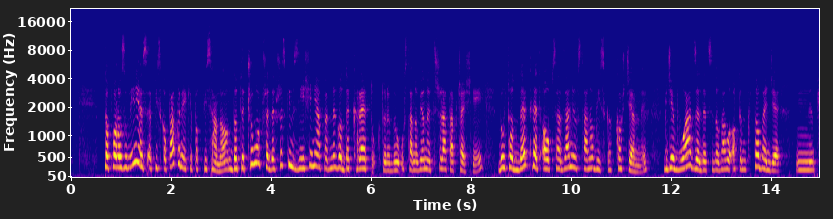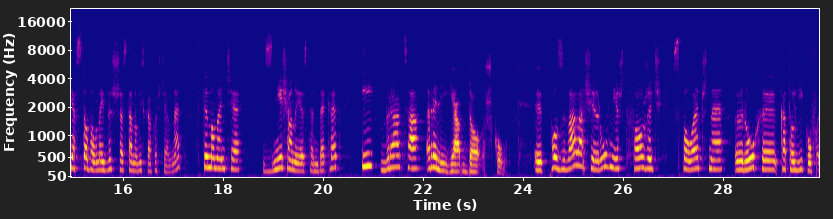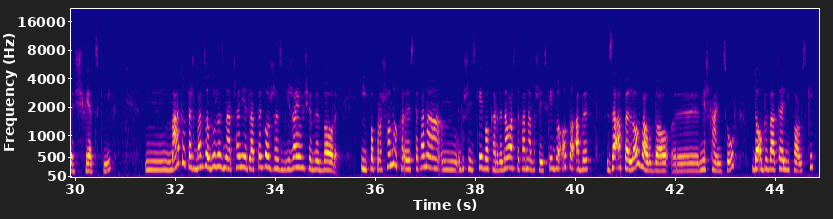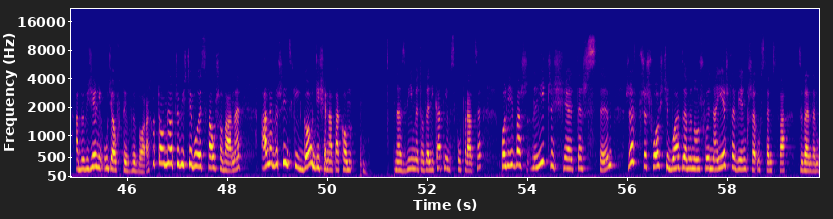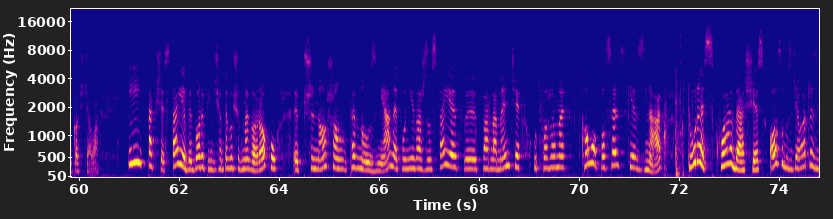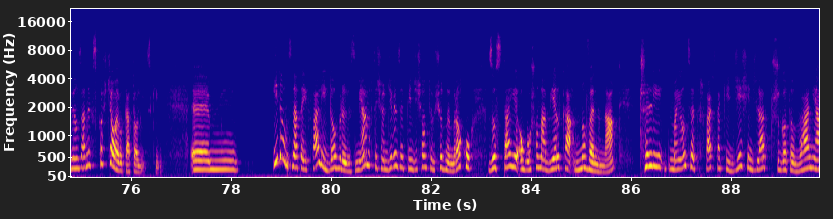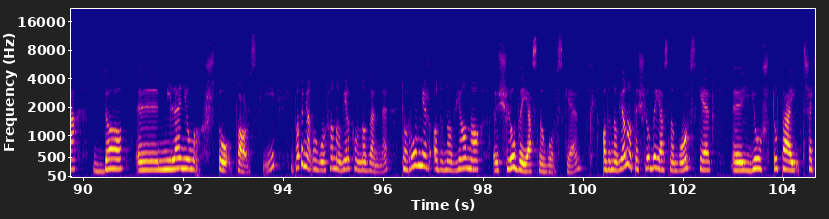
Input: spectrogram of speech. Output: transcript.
To porozumienie z episkopatem, jakie podpisano, dotyczyło przede wszystkim zniesienia pewnego dekretu, który był ustanowiony trzy lata wcześniej. Był to dekret o obsadzaniu stanowisk kościelnych, gdzie władze decydowały o tym, kto będzie mm, piastował najwyższe stanowiska kościelne. W tym momencie zniesiony jest ten dekret i wraca religia do szkół. Y, pozwala się również tworzyć społeczne ruchy katolików świeckich. Mm, ma to też bardzo duże znaczenie, dlatego że zbliżają się wybory. I poproszono Stefana mm, Wyszyńskiego, kardynała Stefana Wyszyńskiego o to, aby zaapelował do y, mieszkańców, do obywateli Polski, aby wzięli udział w tych wyborach. One oczywiście były sfałszowane, ale Wyszyński godzi się na taką nazwijmy to delikatnie, współpracę, ponieważ liczy się też z tym, że w przyszłości władze będą szły na jeszcze większe ustępstwa względem Kościoła. I tak się staje. Wybory 57 roku y, przynoszą pewną zmianę, ponieważ zostaje w parlamencie utworzone koło poselskie Znak, które składa się z osób, z działaczy związanych z Kościołem katolickim. Idąc na tej fali dobrych zmian, w 1957 roku zostaje ogłoszona Wielka Nowenna, czyli mające trwać takie 10 lat przygotowania do y, milenium chrztu Polski. I potem, jak ogłoszono Wielką Nowennę, to również odnowiono y, śluby jasnogórskie. Odnowiono te śluby jasnogórskie już tutaj 3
